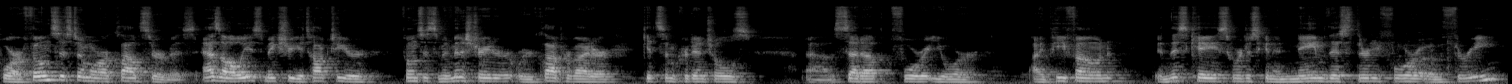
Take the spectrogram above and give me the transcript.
for our phone system or our cloud service. As always, make sure you talk to your phone system administrator or your cloud provider, get some credentials uh, set up for your IP phone. In this case, we're just going to name this 3403.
